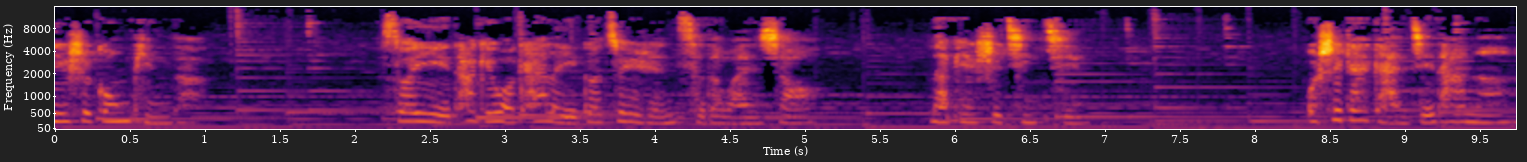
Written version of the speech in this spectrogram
上帝是公平的，所以他给我开了一个最仁慈的玩笑，那便是亲情。我是该感激他呢，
